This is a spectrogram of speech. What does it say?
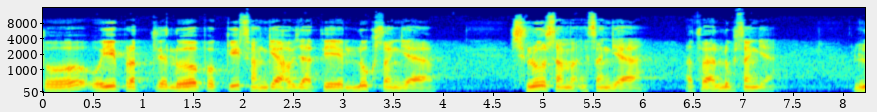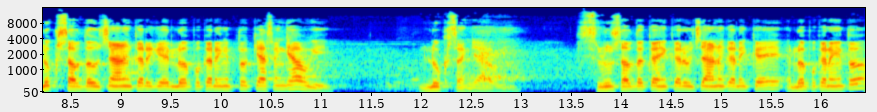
तो वही प्रत्यय लोप की संज्ञा हो जाती है, लुक संज्ञा, श्लू संज्ञा अथवा लुप संज्ञा। लुक शब्द उच्चारण करके लोप करेंगे तो क्या संज्ञा होगी? लुक संज्ञा होगी श्लू शब्द कहीं कर, उच्चारण करेंगे लोप करेंगे तो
